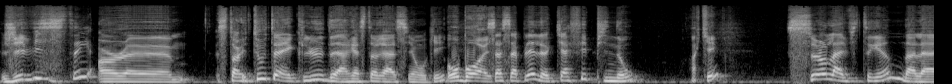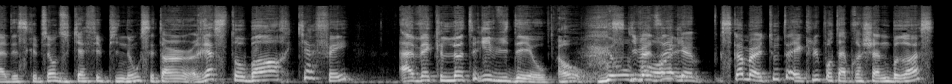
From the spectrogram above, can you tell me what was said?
J'ai visité un... euh, c'est un tout inclus de la restauration, OK? Oh boy. Ça s'appelait le Café Pinot. OK. Sur la vitrine, dans la description du Café Pinot, c'est un resto-bar café avec loterie vidéo. Oh. Ce qui veut dire que c'est comme un tout inclus pour ta prochaine brosse.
